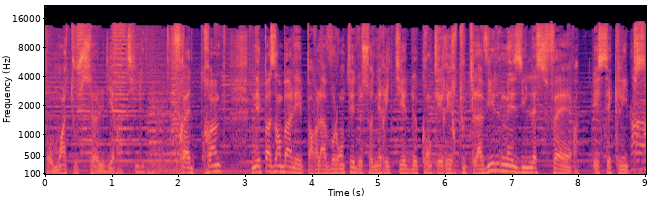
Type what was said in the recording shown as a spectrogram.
pour moi tout seul, dira-t-il. Fred Trump n'est pas emballé par la volonté de son héritier de conquérir toute la ville, mais il laisse faire et s'éclipse.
